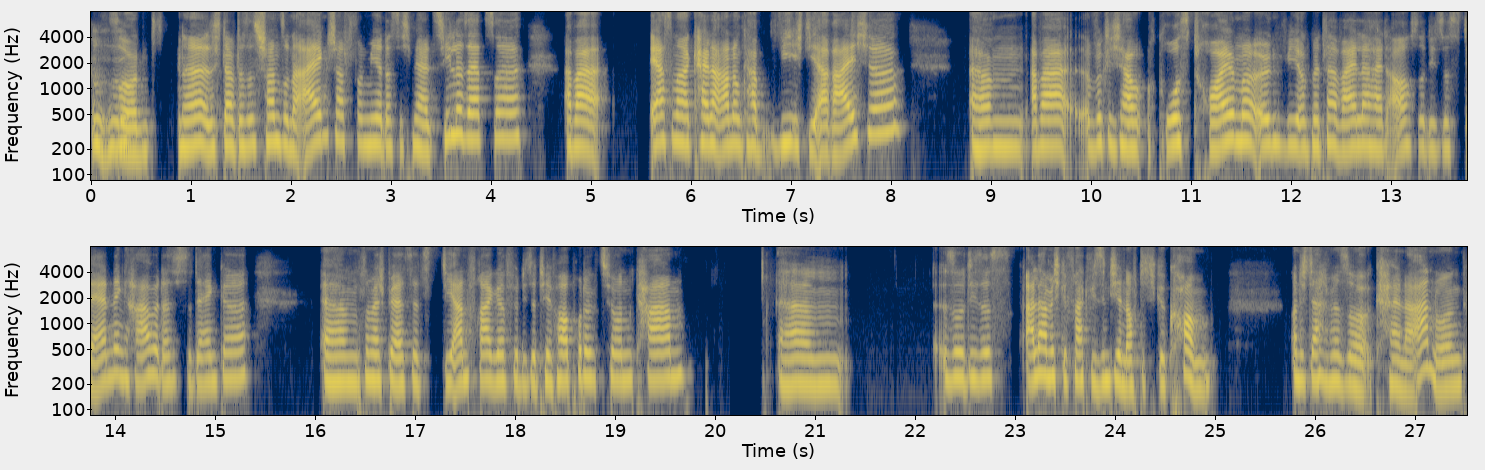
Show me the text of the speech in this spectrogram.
Mhm. So, und ne, ich glaube, das ist schon so eine Eigenschaft von mir, dass ich mir halt Ziele setze, aber erstmal keine Ahnung habe, wie ich die erreiche. Ähm, aber wirklich auch groß träume irgendwie und mittlerweile halt auch so dieses Standing habe, dass ich so denke, ähm, zum Beispiel als jetzt die Anfrage für diese TV-Produktion kam, ähm, so dieses, alle haben mich gefragt, wie sind die denn auf dich gekommen? Und ich dachte mir so, keine Ahnung.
